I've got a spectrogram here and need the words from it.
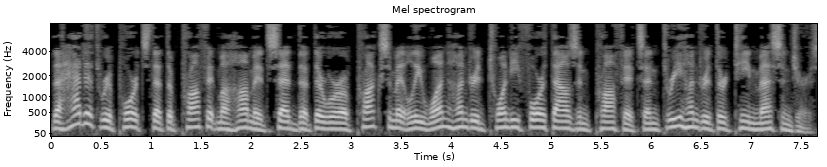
The Hadith reports that the Prophet Muhammad said that there were approximately 124,000 prophets and 313 messengers,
